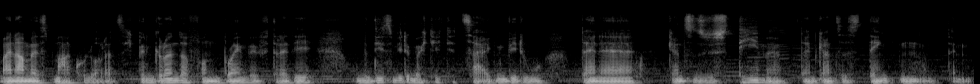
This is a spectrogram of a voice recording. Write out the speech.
mein Name ist Marco Lorenz. Ich bin Gründer von Brainwave 3D und in diesem Video möchte ich dir zeigen, wie du deine ganzen Systeme, dein ganzes Denken, dein,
